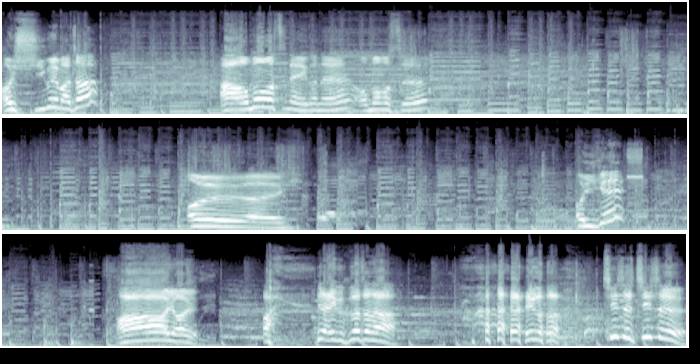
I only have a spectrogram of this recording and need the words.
아이씨 이거에 맞아? 아 어몽어스네 이거는 어몽어스 어이 어 이게? 아, 야, 아, 야 이거 그거잖아. 이거 치즈 치즈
